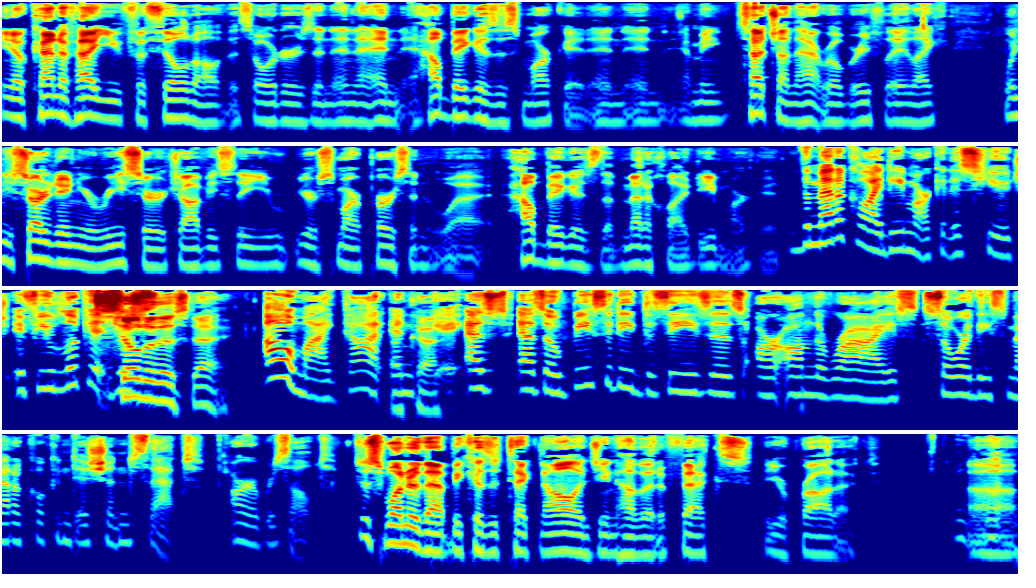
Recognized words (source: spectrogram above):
you know, kind of how you fulfilled all of this orders and, and, and how big is this market? And, and I mean, touch on that real briefly. Like when you started doing your research, obviously you, you're a smart person. How big is the medical ID market? The medical ID market is huge. If you look at Still just, to this day. Oh my God! And Okay. as as obesity diseases are on the rise, so are these medical conditions that are a result. Just wonder that because of technology and how that affects your product. Uh,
